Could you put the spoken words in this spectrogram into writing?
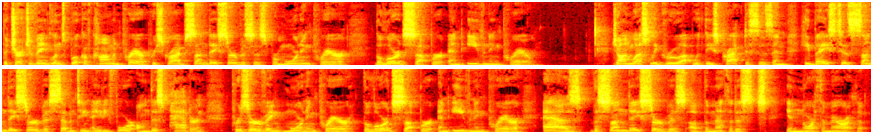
The Church of England's Book of Common Prayer prescribes Sunday services for morning prayer, the Lord's Supper, and evening prayer. John Wesley grew up with these practices and he based his Sunday service, 1784, on this pattern, preserving morning prayer, the Lord's Supper, and evening prayer as the Sunday service of the Methodists in North America.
